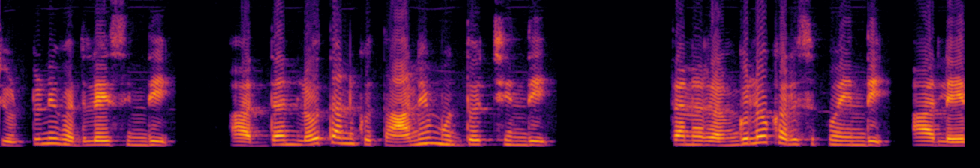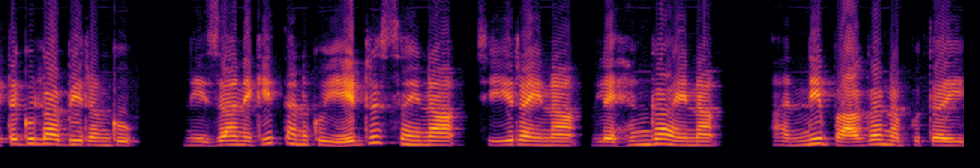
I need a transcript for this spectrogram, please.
జుట్టుని వదిలేసింది. అద్దంలో తనకు తానే ముద్దొచ్చింది. తన రంగులో కలిసిపోయింది ఆ లేత గులాబీ రంగు. నిజానికి తనకు ఏ డ్రెస్ అయినా చీరైనా లెహంగా అయినా అన్నీ బాగా నప్పుతాయి.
